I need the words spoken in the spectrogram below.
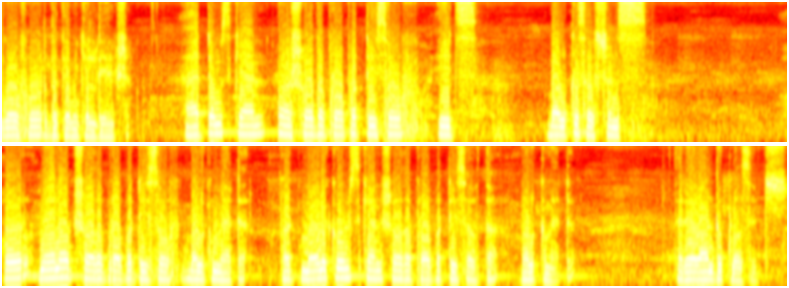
go for the chemical reaction. Atoms can uh, show the properties of its bulk substance or may not show the properties of bulk matter, but molecules can show the properties of the bulk matter. That I want to close it.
